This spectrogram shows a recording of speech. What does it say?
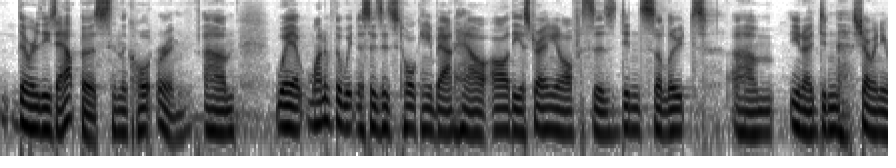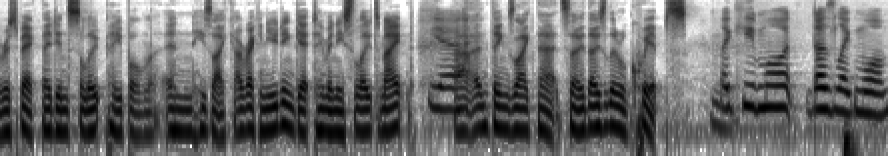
there are these outbursts in the courtroom um, where one of the witnesses is talking about how oh the Australian officers didn't salute um, you know didn't show any respect they didn't salute people and he's like I reckon you didn't get too many salutes mate Yeah. uh, and things like that. So those little quips. Like he more does like more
